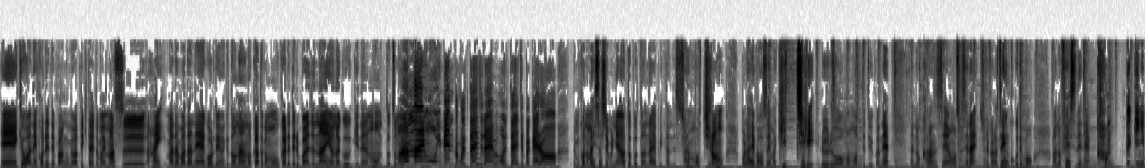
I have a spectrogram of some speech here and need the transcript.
えー、今日はね、これで番組終わっていきたいと思います。はい、まだまだね、ゴールデンウィークどうなるのかとか、もう浮かれてる場合じゃないような空気で、ね、もうほんとつまんない、もうイベントしたいし、バカ野郎でもこの前久しぶりにアウトプットのライブ行ったんです。それももちろん、もうライブハウスは今きっちりルールを守ってというかね、あの、感染をさせない。それから全国でも、あの、フェスでね、完璧に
